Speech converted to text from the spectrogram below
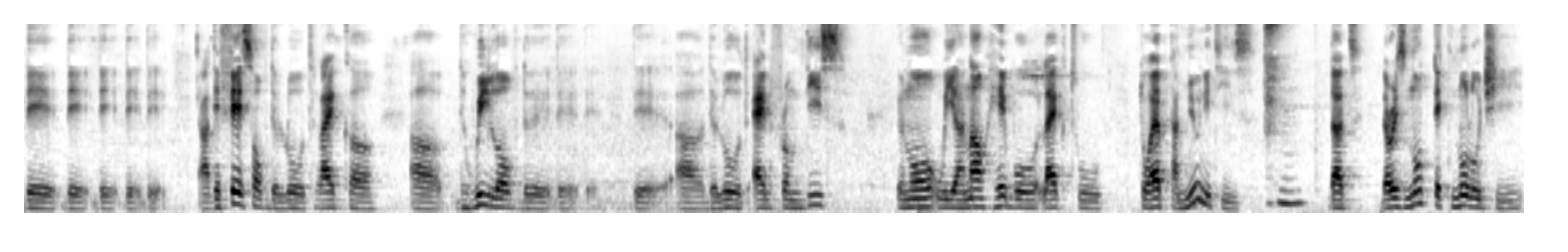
the the the the, the, uh, the face of the lord like uh, uh, the will of the the the, the, uh, the lord and from this you know we are now able like to to help communities Mm-hmm. that there is no technology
